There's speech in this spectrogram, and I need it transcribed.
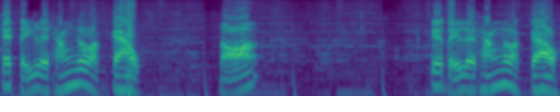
cái tỷ lệ thắng rất là cao. Đó cái tỷ lệ thắng rất là cao.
